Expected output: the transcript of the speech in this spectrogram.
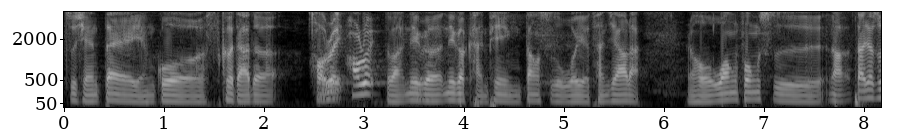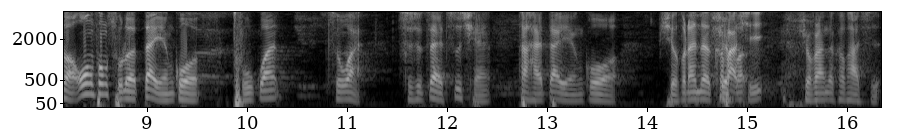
之前代言过斯柯达的昊锐，昊锐对吧？那个那个 campaign 当时我也参加了，然后汪峰是那大家知道，汪峰除了代言过途观之外，其实在之前他还代言过雪佛兰的科帕奇，雪佛兰的科帕奇，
